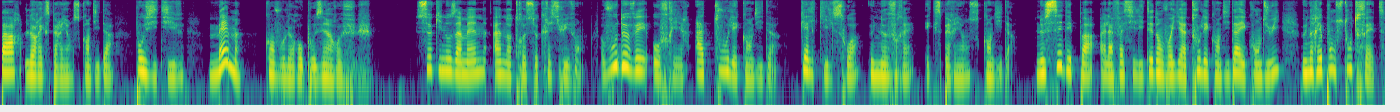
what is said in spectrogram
par leur expérience candidat positive, même quand vous leur opposez un refus. Ce qui nous amène à notre secret suivant vous devez offrir à tous les candidats, quels qu'ils soient, une vraie expérience candidat. Ne cédez pas à la facilité d'envoyer à tous les candidats et conduits une réponse toute faite,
